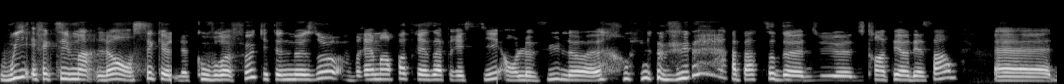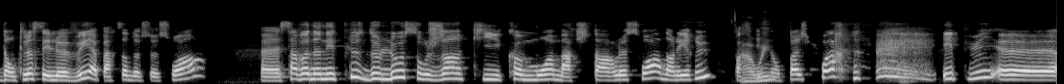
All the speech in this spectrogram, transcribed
Oui, effectivement. Là, on sait que le couvre-feu, qui est une mesure vraiment pas très appréciée, on l'a vu, là, vu à partir du, du 31 décembre. Euh, donc là, c'est levé à partir de ce soir. Euh, ça va donner plus de lousse aux gens qui, comme moi, marchent tard le soir dans les rues parce ah qu'ils n'ont pas le choix. Et puis, euh,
